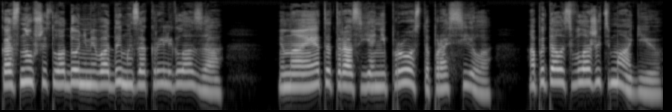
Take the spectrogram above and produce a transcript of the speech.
Коснувшись ладонями воды, мы закрыли глаза. И на этот раз я не просто просила, а пыталась вложить магию.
